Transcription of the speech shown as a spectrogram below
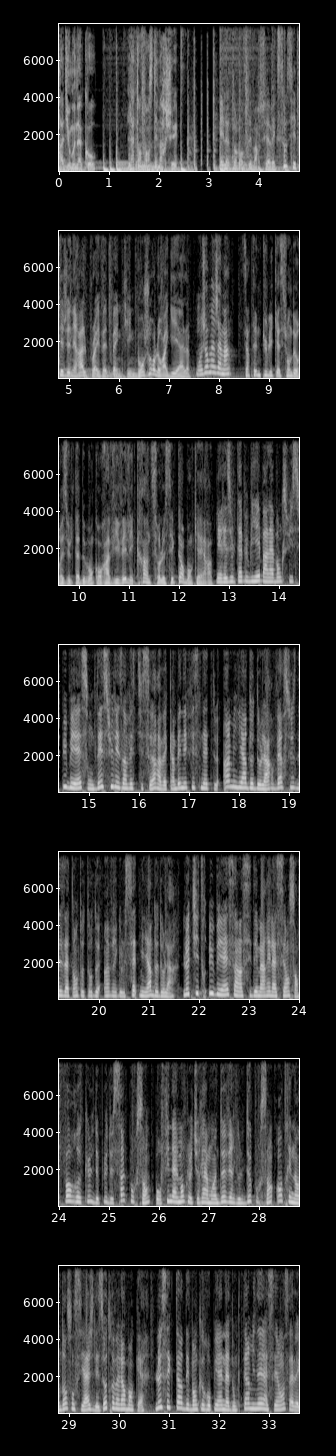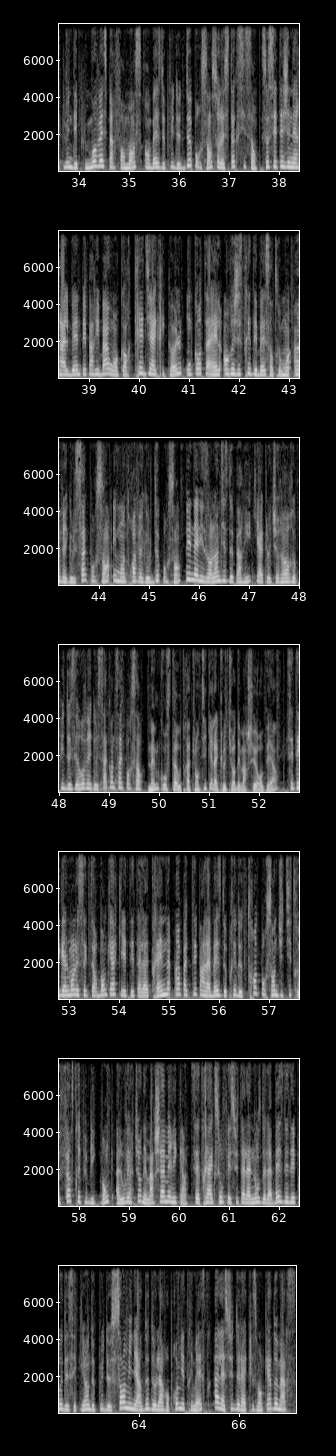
Radio Monaco, la tendance des marchés. Et la tendance des marchés avec Société Générale Private Banking. Bonjour Laura Guial. Bonjour Benjamin. Certaines publications de résultats de banque ont ravivé les craintes sur le secteur bancaire. Les résultats publiés par la banque suisse UBS ont déçu les investisseurs avec un bénéfice net de 1 milliard de dollars versus des attentes autour de 1,7 milliard de dollars. Le titre UBS a ainsi démarré la séance en fort recul de plus de 5% pour finalement clôturer à moins 2,2% entraînant dans son sillage les autres valeurs bancaires. Le secteur des banques européennes a donc terminé la séance avec l'une des plus mauvaises performances en baisse de plus de 2% sur le stock 600. Société Générale BNP Paribas ou encore Crédit Agricole ont quant à elles enregistré des baisses entre moins 1,5% et moins 3,2%, pénalisant l'indice de Paris qui a clôturé en repli de 0,55%. Même constat outre-Atlantique à la clôture des marchés européens? C'est également le secteur bancaire qui était à la traîne, impacté par la baisse de près de 30% du titre First Republic Bank à l'ouverture des marchés américains. Cette réaction fait suite à l'annonce de la baisse des dépôts de ses clients de plus de 100 milliards de dollars au premier trimestre à la suite de la crise bancaire de mars.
